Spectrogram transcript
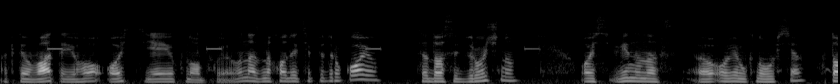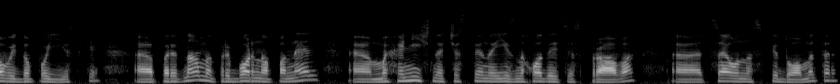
активувати його ось цією кнопкою. Вона знаходиться під рукою, це досить зручно. Ось він у нас е, увімкнувся, готовий до поїздки. Е, Перед нами приборна панель, е, механічна частина її знаходиться справа. Е, Це у нас спідометр,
